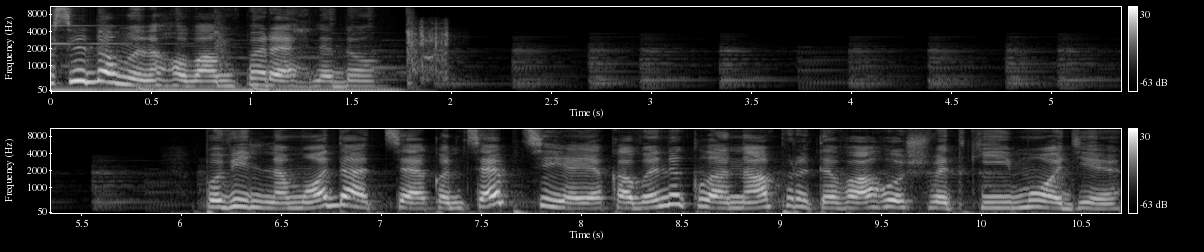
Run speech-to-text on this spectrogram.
Усвідомленого вам перегляду. Повільна мода це концепція, яка виникла на противагу швидкій моді.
